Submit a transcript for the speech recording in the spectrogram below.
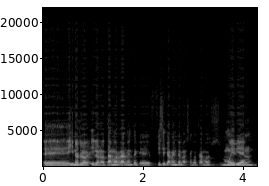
y, nos lo, notamos realmente que físicamente nos encontramos muy bien.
